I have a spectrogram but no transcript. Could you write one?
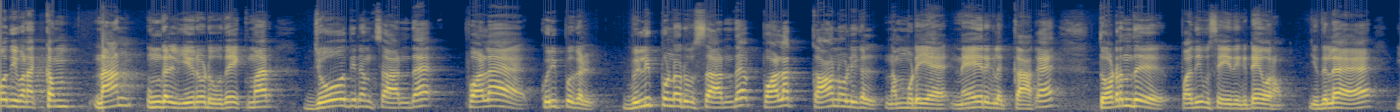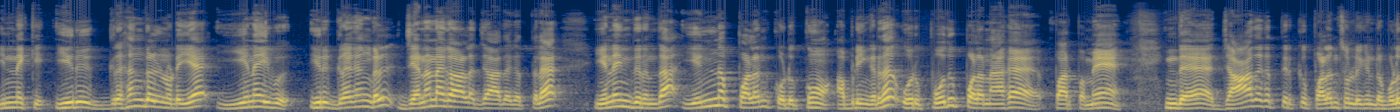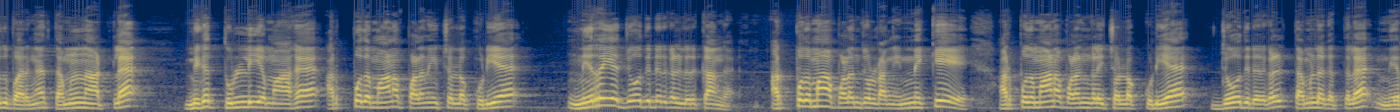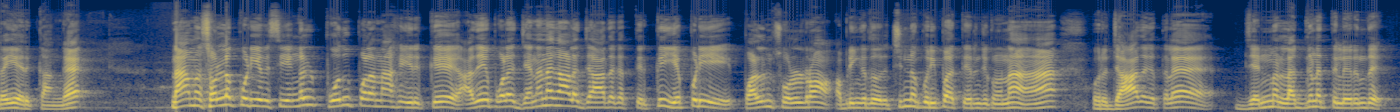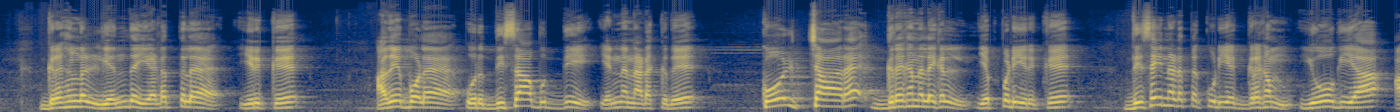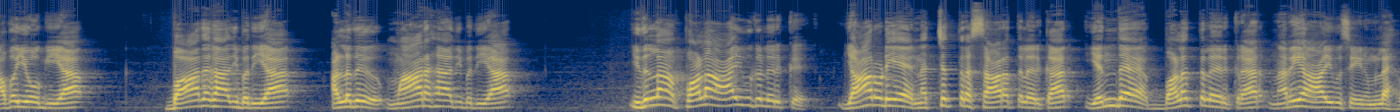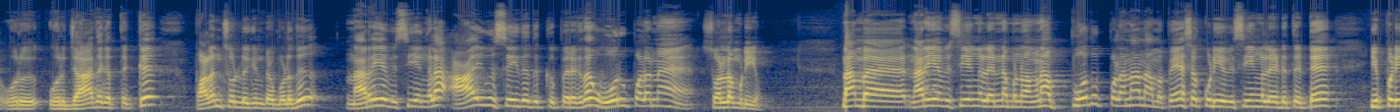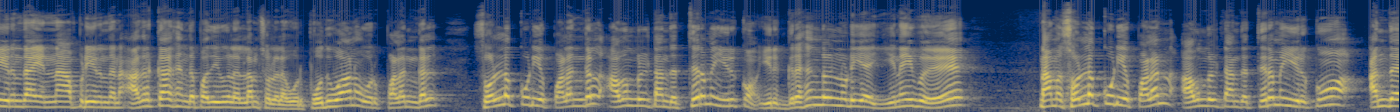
போதி வணக்கம். நான் உங்கள் ஈரோடு உதயகுமார். ஜோதிடம் சார்ந்த பல குறிப்புகள் விழிப்புணர்வு சார்ந்த பல காணொளிகள் நம்முடைய நேயர்களுக்காக தொடர்ந்து பதிவு செய்துக்கிட்டே வரோம். இதில் இன்னைக்கு இரு கிரகங்களினுடைய இணைவு இரு கிரகங்கள் ஜனனகால ஜாதகத்தில் இணைந்திருந்தால் என்ன பலன் கொடுக்கும் அப்படிங்கிறத ஒரு பொது பலனாக பார்ப்போமே. இந்த ஜாதகத்திற்கு பலன் சொல்லுகின்ற பொழுது பாருங்கள் தமிழ்நாட்டில் மிக துல்லியமாக அற்புதமான பலனை சொல்லக்கூடிய நிறைய ஜோதிடர்கள் இருக்காங்க. அற்புதமாக பலன் சொல்கிறாங்க இன்றைக்கே அற்புதமான பலன்களை சொல்லக்கூடிய ஜோதிடர்கள் தமிழகத்தில் நிறைய இருக்காங்க. நாம் சொல்லக்கூடிய விஷயங்கள் பொது பலனாக இருக்குது அதே போல் ஜனனகால ஜாதகத்திற்கு எப்படி பலன் சொல்கிறோம் அப்படிங்கிறது ஒரு சின்ன குறிப்பாக தெரிஞ்சுக்கணுன்னா ஒரு ஜாதகத்தில் ஜென்ம லக்னத்திலிருந்து கிரகங்கள் எந்த இடத்துல இருக்குது அதே போல் ஒரு திசா புத்தி என்ன நடக்குது? கோல்சார கிரகநிலைகள் எப்படி இருக்குது திசை நடத்தக்கூடிய கிரகம் யோகியா அவயோகியா பாதகாதிபதியா அல்லது மாரகாதிபதியா? இதெல்லாம் பல ஆய்வுகள் இருக்குது யாருடைய நட்சத்திர சாரத்தில் இருக்கார்? எந்த பலத்தில் இருக்கிறார்? நிறைய ஆய்வு செய்யணும்ல. ஒரு ஒரு ஜாதகத்துக்கு பலன் சொல்லுகின்ற பொழுது நிறைய விஷயங்களை ஆய்வு செய்ததுக்கு பிறகு தான் ஒரு பலனை சொல்ல முடியும். நம்ம நிறைய விஷயங்கள் என்ன பண்ணுவாங்கன்னா பொது பலனாக நம்ம பேசக்கூடிய விஷயங்களை எடுத்துகிட்டு இப்படி இருந்தால் என்ன அப்படி இருந்தா அதற்காக இந்த பதிவுகள் எல்லாம் சொல்லலை. ஒரு பொதுவான ஒரு பலன்கள் சொல்லக்கூடிய பலன்கள் அவங்கள்ட்ட அந்த திறமை இருக்கும். இரு கிரகங்களினுடைய இணைவு நாம் சொல்லக்கூடிய பலன் அவங்கள்ட்ட அந்த திறமை இருக்கும். அந்த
